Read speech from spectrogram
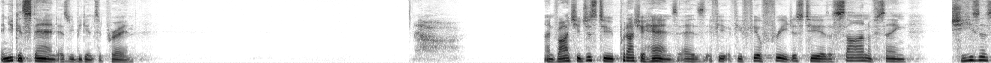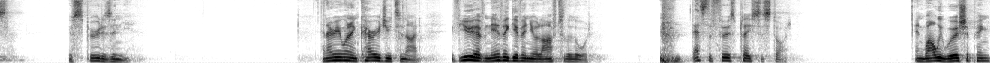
And you can stand as we begin to pray. I invite you just to put out your hands as if you, if you feel free, just to as a sign of saying, Jesus, your spirit is in me. And I really want to encourage you tonight. If you have never given your life to the Lord, that's the first place to start. And while we're worshiping,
